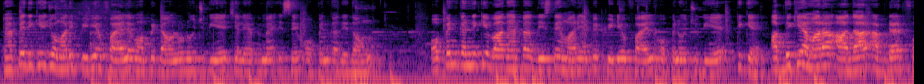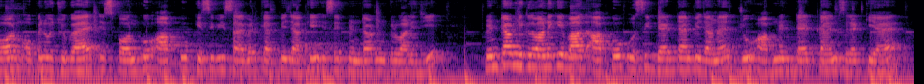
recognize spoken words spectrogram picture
तो यहाँ पे देखिए जो हमारी पीडीएफ फ़ाइल है, वहाँ पे डाउनलोड हो चुकी है। चलिए यहाँ पे मैं इसे ओपन कर देता हूँ। ओपन करने के बाद यहाँ पे आप देखते हैं हमारे यहाँ पे पीडीएफ फ़ाइल ओपन हो चुकी है, ठीक है? अब देखिए हमारा आधार अपडेट फॉर्म ओपन हो चुका है। इस फॉर्म को आपको किसी भी साइबर कैफ पे जाके इसे प्रिंट आउट निकलवा लीजिए। प्रिंट आउट निकलवाने के बाद आपको उसी डेट टाइम पे जाना है जो आपने डेट टाइम सेलेक्ट किया है।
